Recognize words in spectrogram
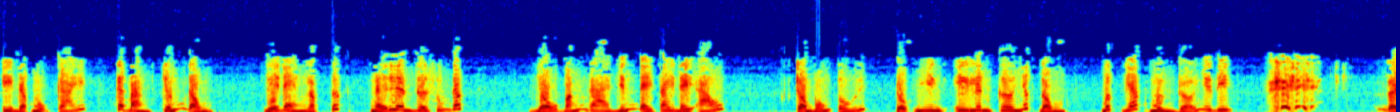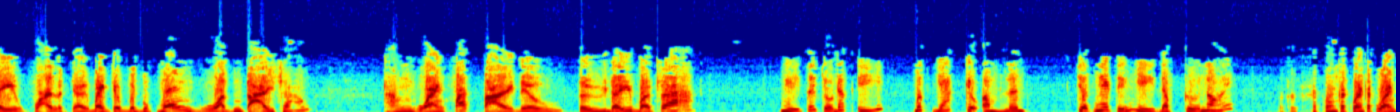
Y đập một cái, cái bàn chấn động. Đĩa đèn lập tức nảy lên rơi xuống đất. Dầu bắn ra dính đầy tay đầy áo. Trong bóng tối, đột nhiên y linh cơ nhất động, bất giác mừng rỡ như điên. Đây phải là trời ban cho mình một món quạnh tại sao? Thằng quan phát tài đều tự đẩy mà ra. Nghĩ tới chỗ đắc ý, bất giác kêu ầm lên. Chợt nghe tiểu nhị đập cửa nói. Khách quan, khách quan, khách quan.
